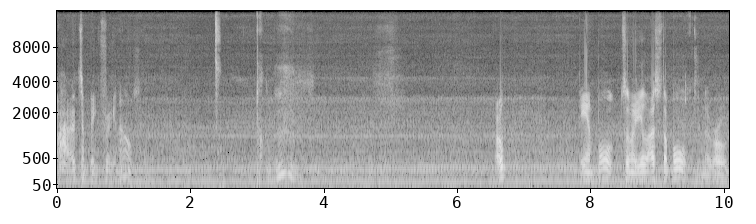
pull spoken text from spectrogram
Wow, that's a big freaking house. Mm. Oh, damn bolt. Somebody lost a bolt in the road.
